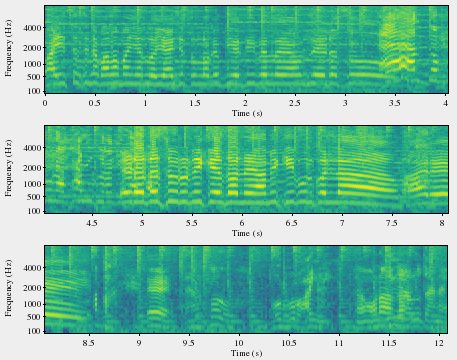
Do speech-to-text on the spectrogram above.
পাইতেছি না ভালো মাইয়া লই আইছে তোর লগে বিয়ে দিবে লই যে এটা তো একদম পুরো খালি করে এটা তো শুরুনি কে জানে আমি কি ভুল করলাম? আরে। হ্যাঁ। তো ভোর ভোর হয় নাই হ্যাঁ, নাই।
